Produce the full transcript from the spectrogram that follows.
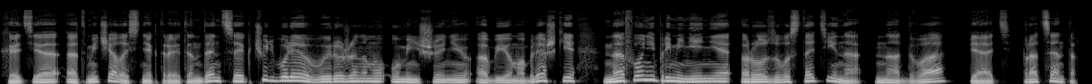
хотя отмечалась некоторая тенденция к чуть более выраженному уменьшению объема бляшки на фоне применения розового статина на 2-5%.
